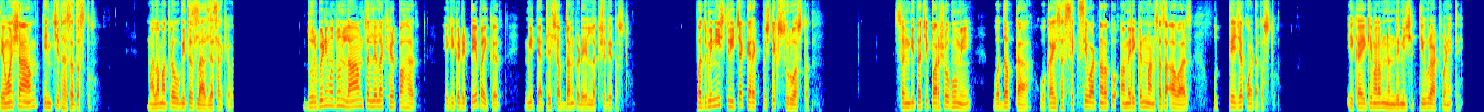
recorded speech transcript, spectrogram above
तेव्हा श्याम किंचित हसत असतो. मला मात्र उगीच लाजल्यासारखे होत. दुर्बिणीमधून लांब चाललेला खेळ पाहत एकीकडे टेप ऐकत मी त्यातील शब्दांकडे लक्ष देत असतो. पद्मिनी स्त्रीच्या कॅरेक्टरिस्टिक्स सुरू असतात. संगीताची पार्श्वभूमी व दबका व काहीसा सेक्सी वाटणारा तो अमेरिकन माणसाचा आवाज उत्तेजक वाटत असतो. एकाएकी मला नंदिनीची तीव्र आठवण येते.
